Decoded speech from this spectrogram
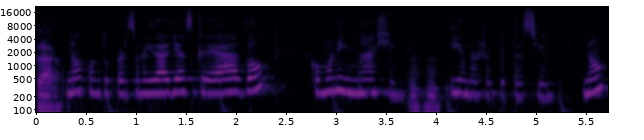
Claro. ¿No? Con tu personalidad ya has creado como una imagen y una reputación, ¿no?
